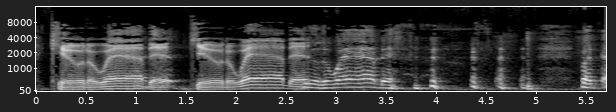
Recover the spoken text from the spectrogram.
Cute a wabbit. Cute a to wabbit. the web. but uh,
